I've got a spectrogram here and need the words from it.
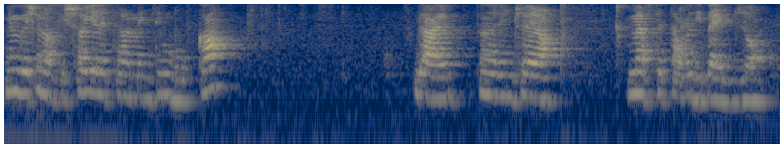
invece no, si scioglie letteralmente in bocca. Dai, sono sincera mi aspettavo di peggio.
